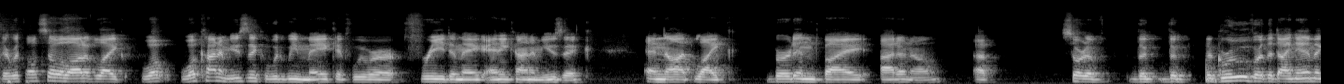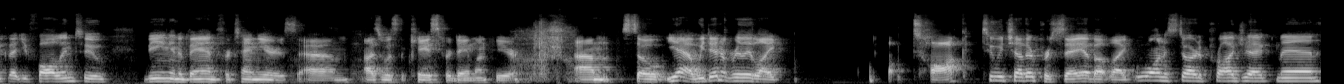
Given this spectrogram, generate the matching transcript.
there was also a lot of like, what what kind of music would we make if we were free to make any kind of music, and not like burdened by I don't know a sort of the, the, the groove or the dynamic that you fall into being in a band for 10 years, um, as was the case for Day Month Year. Um, so, yeah, we didn't really like talk to each other per se about like, we want to start a project, man,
